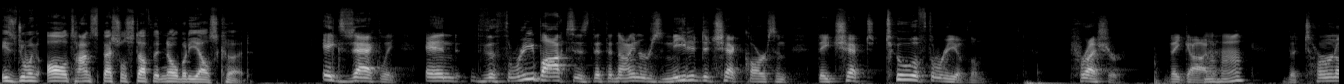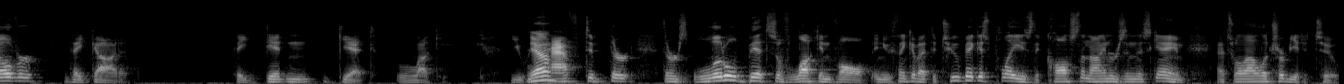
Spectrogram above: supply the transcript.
is doing all time special stuff that nobody else could. Exactly. And the three boxes that the Niners needed to check, Carson, they checked two of three of them. Pressure, they got mm-hmm. it. The turnover, they got it. They didn't get lucky. You yeah. have to there there's little bits of luck involved. And you think about the two biggest plays that cost the Niners in this game, that's what I'll attribute it to.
